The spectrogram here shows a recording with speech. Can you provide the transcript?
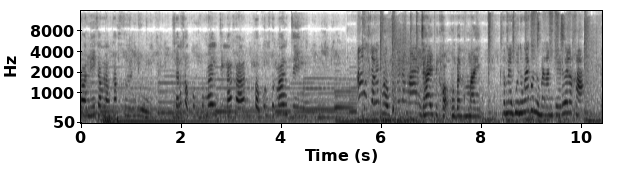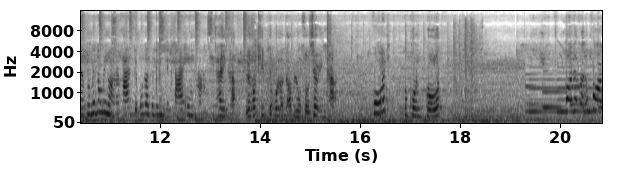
ตอนนี้กำลังพักฟื้นอยู่ ฉันขอบคุณคุณมากจริงๆนะคะ ขอบคุณคุณมากจริง เอ้าจะไปขอบคุณไปทำไมใช่ไปขอบคุณมันทำไม ทำไมคุณต้องให้คนอื่นมารังแกด้วยล่ะคะ แต่คุณไม่ต้องเป็นห่วงนะคะ เดี๋ยวพวกเราจะเป็นหูเป็นตาเองค่ะ ใช่ค่ะ แล้วก็คลิปเดี๋ยวพวกเราจะเอาไปลงโซเชียลเองค่ะโพสต์ทุกคนโพสต์ พอเถอะค่ะทุกคน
